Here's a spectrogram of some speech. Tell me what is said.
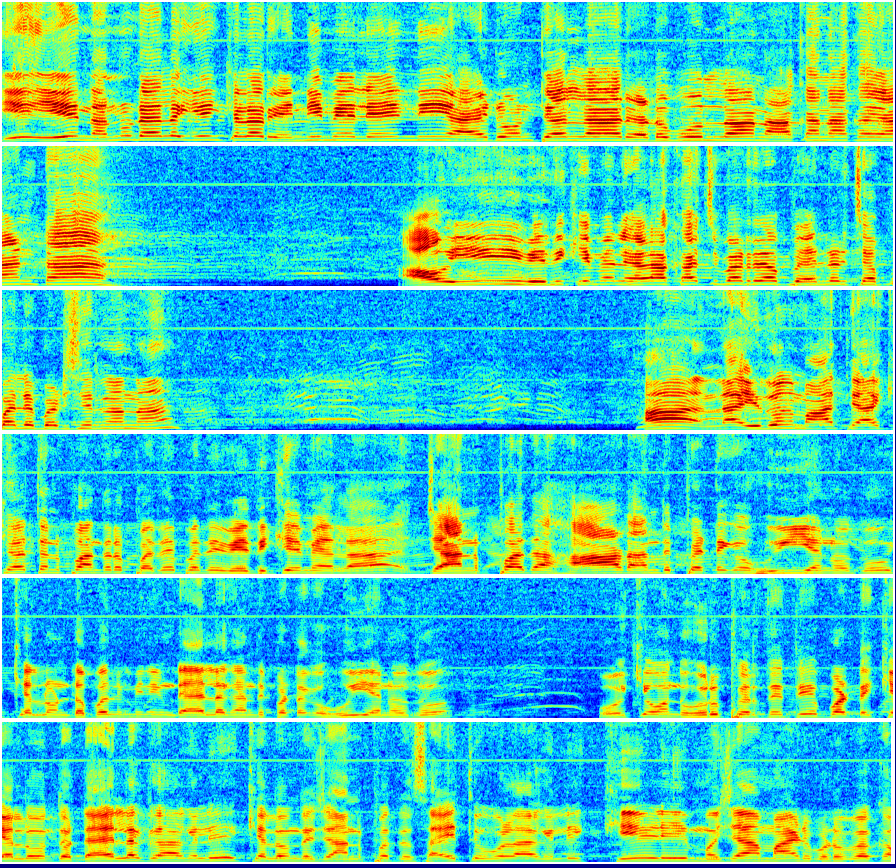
ಏ ಏ, ನನ್ನ ಡೈಲಾಗ್ ಏನು ಕೇಳಾರ? ಎಣ್ಣಿ ಮೇಲೆ ಎಣ್ಣಿ ಐ ಡೋಂಟ್ ಎಲ್ಲ ರೆಡಬುಲ್ಲ ನಾಕ ನಾಕ ಎಂಟ. ಅವು ಈ ವೇದಿಕೆ ಮೇಲೆ ಹೇಳಕ್ ಹಚ್ಚಬೇಡ್ರಿ ಅಪ್ಪ. ಎಲ್ಲರೂ ಚಪ್ಪಲಿ ಬಡಿಸಿರಿ ನಾನ ಹಾ, ನಾ ಇದೊಂದು ಮಾತು ಯಾಕೆ ಹೇಳ್ತೇನಪ್ಪ ಅಂದ್ರೆ ಪದೇ ಪದೇ ವೇದಿಕೆ ಮೇಲೆ ಜಾನಪದ ಹಾಡು ಅಂದಪೆಟ್ಟಿಗೆ ಹುಯಿ ಅನ್ನೋದು, ಕೆಲವೊಂದು ಡಬಲ್ ಮೀನಿಂಗ್ ಡೈಲಾಗ್ ಅಂದಪೆಟ್ಟಿಗೆ ಹುಯಿ ಅನ್ನೋದು. ಓಕೆ, ಒಂದು ಹುರುಪು ಇರ್ತೈತಿ ಬಟ್ ಕೆಲವೊಂದು ಡೈಲಾಗ್ ಆಗಲಿ, ಕೆಲವೊಂದು ಜಾನಪದ ಸಾಹಿತ್ಯಗಳಾಗಲಿ ಕೇಳಿ ಮಜಾ ಮಾಡಿ ಬಿಡ್ಬೇಕು.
